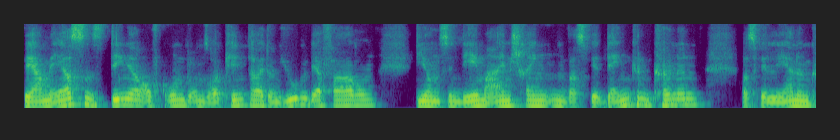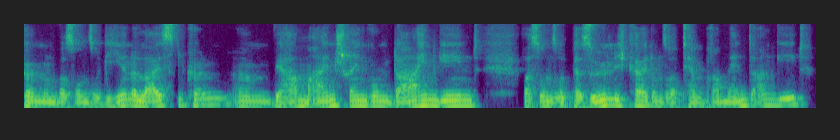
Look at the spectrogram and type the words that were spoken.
Wir haben erstens Dinge aufgrund unserer Kindheit und Jugenderfahrung, die uns in dem einschränken, was wir denken können, was wir lernen können und was unsere Gehirne leisten können. Ähm, wir haben Einschränkungen dahingehend, was unsere Persönlichkeit, unser Temperament angeht.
